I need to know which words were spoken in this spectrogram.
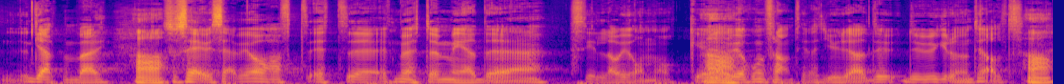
Garpenberg, Ja. så säger vi så här, vi har haft ett, eh, ett möte med eh, Silla och John och eh, Ja. vi har kommit fram till att Julia, du, du är grunden till allt. Ja.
